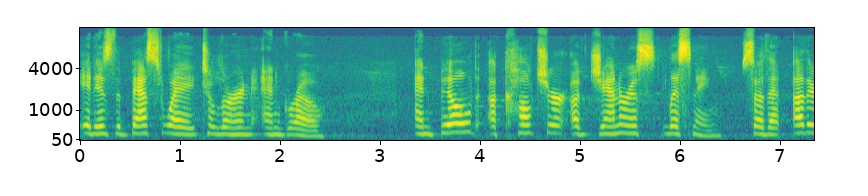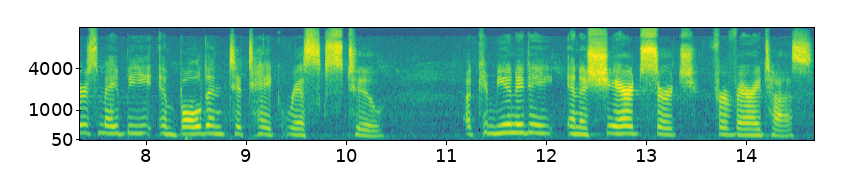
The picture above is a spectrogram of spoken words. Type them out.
It is the best way to learn and grow. And build a culture of generous listening so that others may be emboldened to take risks too. A community in a shared search for veritas.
